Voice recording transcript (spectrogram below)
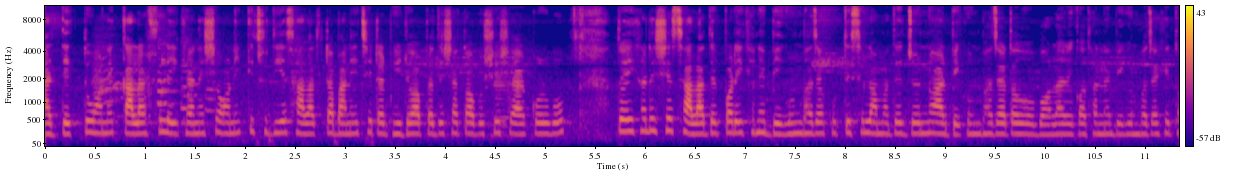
আর দেখতেও অনেক কালারফুল এইখানে সে অনেক কিছু দিয়ে সালাদটা বানিয়েছে, এটার ভিডিও আপনাদের সাথে অবশ্যই শেয়ার করব। তো এখানে সে সালাদের পরে এখানে বেগুন ভাজা করতেছিল আমাদের জন্য আর বেগুন ভাজাটাও বলার কথা না, বেগুন ভাজা খেতে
